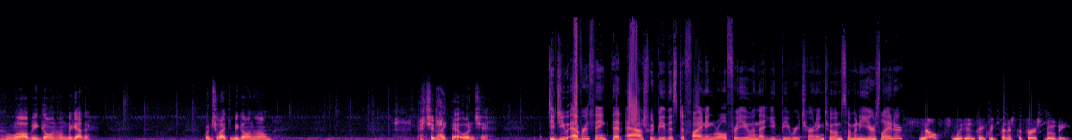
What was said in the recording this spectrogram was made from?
Oh, we'll all be going home together. Wouldn't you like to be going home? Bet you'd like that, wouldn't you? Did you ever think that Ash would be this defining role for you and that you'd be returning to him so many years later? Nope, we didn't think we'd finish the first movie.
